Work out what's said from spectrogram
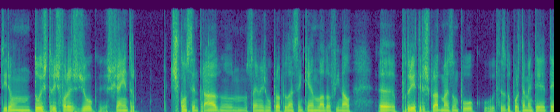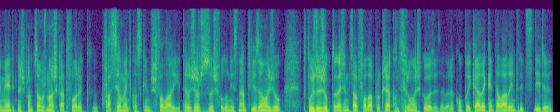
tiram 2, 3 fora de jogo. Acho que já entra desconcentrado. Não sei, mesmo o próprio lance em que é anulado ao final. Uh, poderia ter esperado mais um pouco. A defesa do Porto também tem, tem mérito, mas pronto, somos nós cá de fora que, que, facilmente conseguimos falar. E até o Jorge Jesus falou nisso na antevisão ao jogo. Depois do jogo, toda a gente sabe falar porque já aconteceram as coisas. Agora, complicado é quem está lá dentro e decidir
